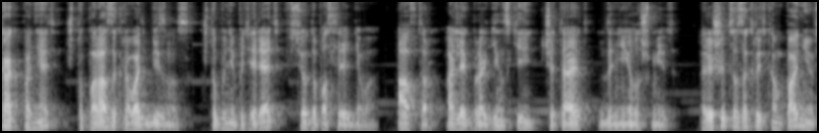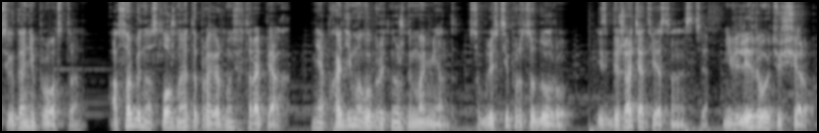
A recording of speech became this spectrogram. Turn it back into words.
Как понять, что пора закрывать бизнес, чтобы не потерять все до последнего? Автор Олег Брагинский читает Даниил Шмидт. Решиться закрыть компанию всегда непросто. Особенно сложно это провернуть в торопях. Необходимо выбрать нужный момент, соблюсти процедуру, избежать ответственности, нивелировать ущерб.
